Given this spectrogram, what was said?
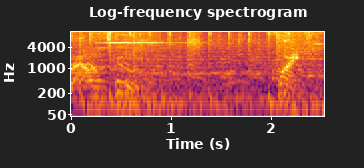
Round two. Fight!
